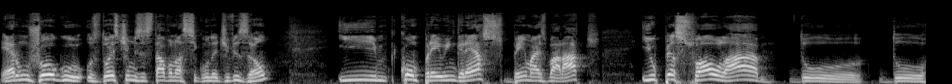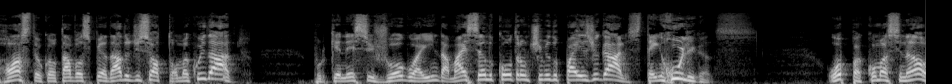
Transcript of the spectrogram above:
Era um jogo, os dois times estavam na segunda divisão e comprei o ingresso, bem mais barato, e o pessoal lá do, do hostel que eu estava hospedado disse: Ó, oh, toma cuidado, porque nesse jogo, ainda mais sendo contra um time do país de Gales, tem hooligans. Opa, como assim não?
